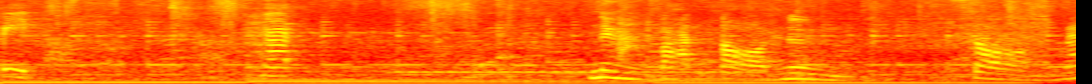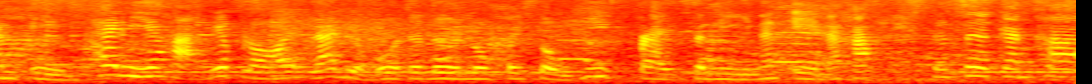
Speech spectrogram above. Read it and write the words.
ปิด 1 บาทต่อ1ซองนั่นเอง แค่นี้ค่ะ เรียบร้อย แล้วเดี๋ยวโบจะเดินลงไปส่งที่ไปรษณีย์นั่นเองนะคะ แล้วเจอกันค่ะ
